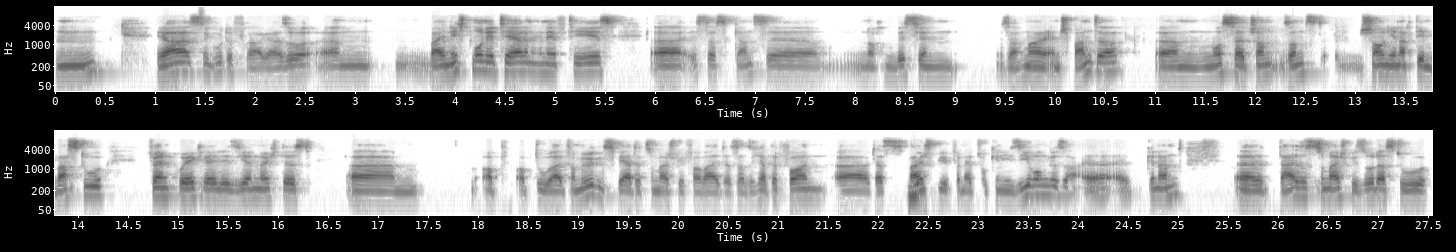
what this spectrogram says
Mhm. Ja, ist eine gute Frage. Also ähm, bei nicht monetären NFTs äh, ist das Ganze noch ein bisschen, ich sag mal, entspannter. Ähm, muss halt schon sonst schauen, je nachdem, was du für ein Projekt realisieren möchtest. Ähm, ob, ob du halt Vermögenswerte zum Beispiel verwaltest. Also ich hatte vorhin äh, das mhm. Beispiel von der Tokenisierung äh, genannt. Äh, da ist es zum Beispiel so, dass du,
